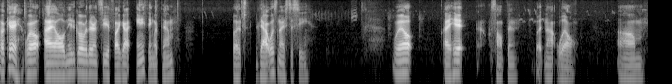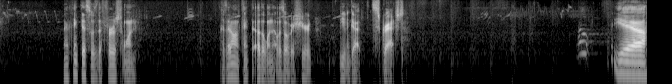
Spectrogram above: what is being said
Okay, well, I'll need to go over there and see if I got anything with them. But that was nice to see. Well, I hit something but not well. Um, I think this was the first one. Because I don't think the other one that was over here even got scratched. Yeah,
